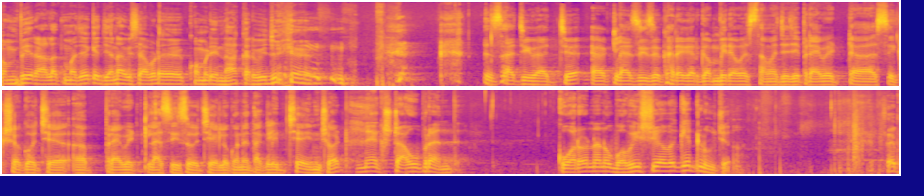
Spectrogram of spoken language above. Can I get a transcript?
ગંભીર હાલતમાં છે કે જેના વિશે આપણે કોમેડી ના કરવી જોઈએ? સાચી વાત છે. ક્લાસીસો ખરેખર ગંભીર અવસ્થામાં છે. જે પ્રાઇવેટ શિક્ષકો છે પ્રાઇવેટ ક્લાસીસો છે એ લોકોને તકલીફ છે ઇન શોર્ટ નેક્સ્ટ આ ઉપરાંત કોરોનાનું ભવિષ્ય હવે કેટલું છે? સાહેબ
